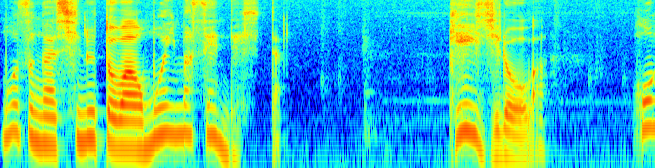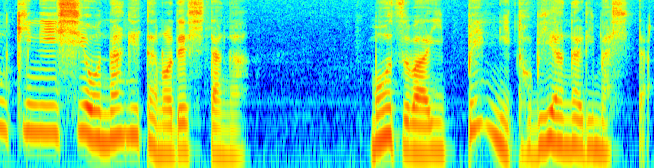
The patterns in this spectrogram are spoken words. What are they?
モズが死ぬとは思いませんでした。慶次郎は本気に石を投げたのでしたがモズはいっぺんに飛び上がりました。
